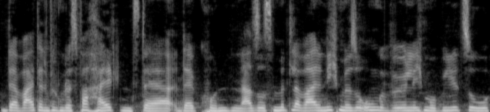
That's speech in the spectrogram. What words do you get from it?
der Weiterentwicklung des Verhaltens der der Kunden. Also es ist mittlerweile nicht mehr mir so ungewöhnlich, mobil zu,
